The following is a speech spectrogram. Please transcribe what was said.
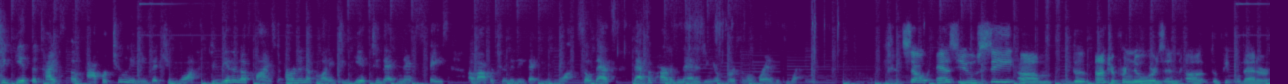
to get the types of opportunities that you want, to get enough clients, to earn enough money, to get to that next space of opportunity that you want. So that's that's a part of managing your personal brand as well. So, as you see um, the entrepreneurs and uh, the people that are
